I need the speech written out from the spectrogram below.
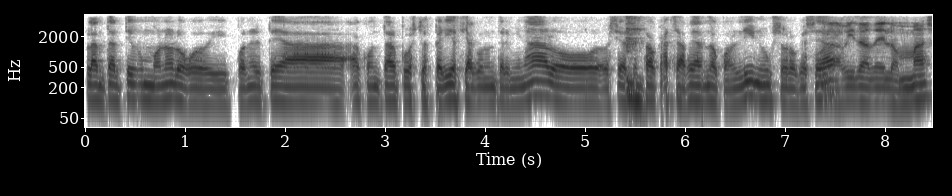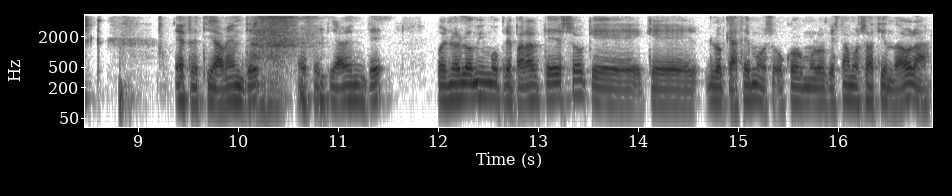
plantarte un monólogo y ponerte a, contar pues tu experiencia con un terminal o, si has estado cacharreando con Linux o lo que sea. La vida de Elon Musk. Efectivamente, efectivamente. Pues no es lo mismo prepararte eso que, que lo que hacemos o como lo que estamos haciendo ahora.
